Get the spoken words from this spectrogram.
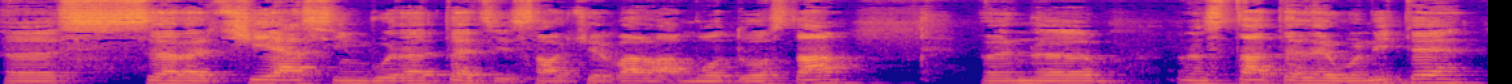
uh, sărăcia singurătății sau ceva la modul ăsta. În, uh, în Statele Unite,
